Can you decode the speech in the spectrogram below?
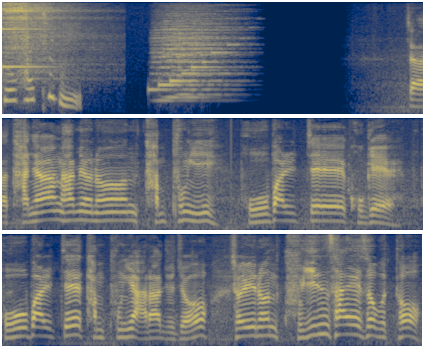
조화TV 자, 단양하면은 단풍이 보발제 고개, 보발제 단풍이 알아주죠. 저희는 구인사에서부터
